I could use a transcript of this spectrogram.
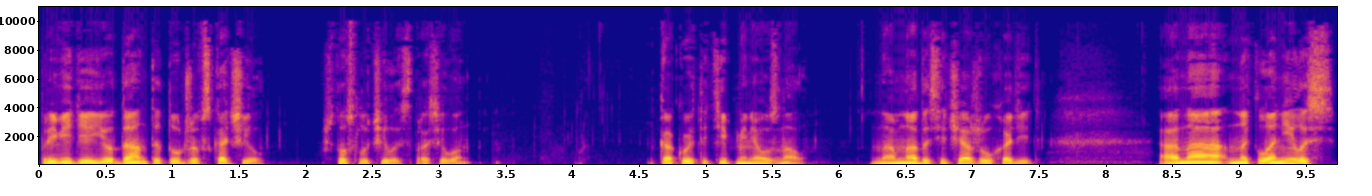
При виде ее Данте тут же вскочил. «Что случилось?» — спросил он. «Какой-то тип меня узнал. Нам надо сейчас же уходить». Она наклонилась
